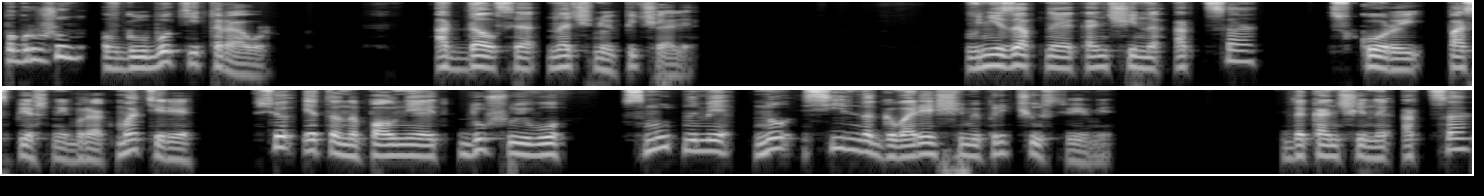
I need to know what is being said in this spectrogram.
погружен в глубокий траур. Отдался ночной печали. Внезапная кончина отца, скорый поспешный брак матери, все это наполняет душу его смутными, но сильно говорящими предчувствиями. До кончины отца,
